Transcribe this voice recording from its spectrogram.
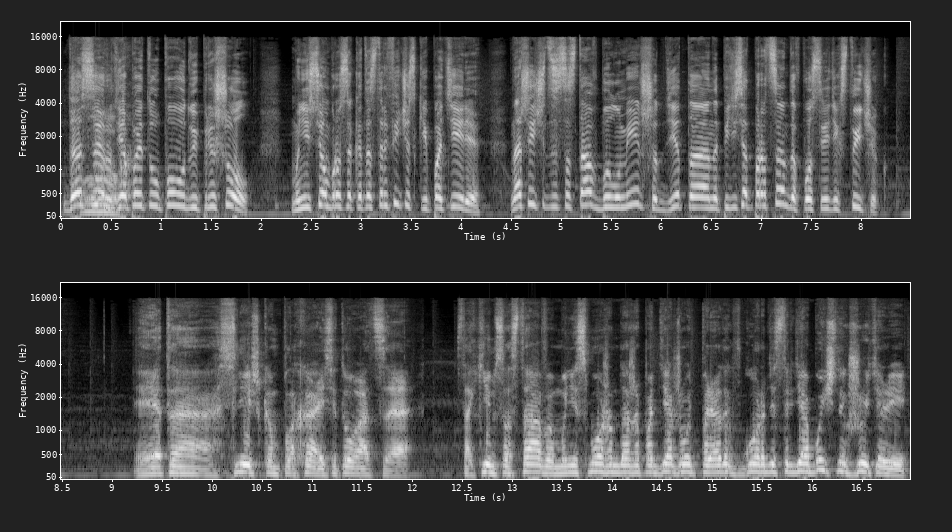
Да, сэр, вот Ох. я по этому поводу и пришел. Мы несем просто катастрофические потери. Наш личный состав был уменьшен где-то на 50% после этих стычек. Это слишком плохая ситуация. С таким составом мы не сможем даже поддерживать порядок в городе среди обычных жителей.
